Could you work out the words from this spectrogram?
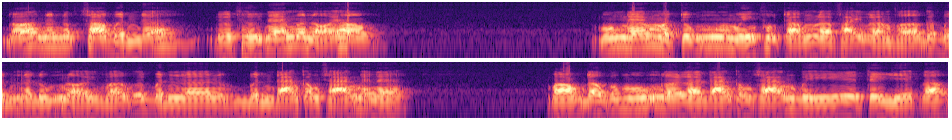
Đó nó núp sau bình đó. Rồi thử ném nó nổi không? Muốn ném mà trúng Nguyễn Phú Trọng là phải làm vỡ cái bình là đúng rồi. Vỡ cái bình là bình đảng cộng sản đấy nè. Mà ông đâu có muốn rồi là đảng cộng sản bị tiêu diệt đâu.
